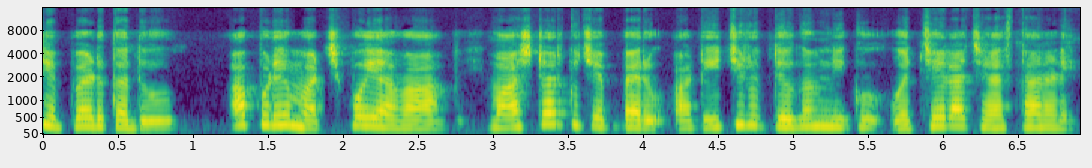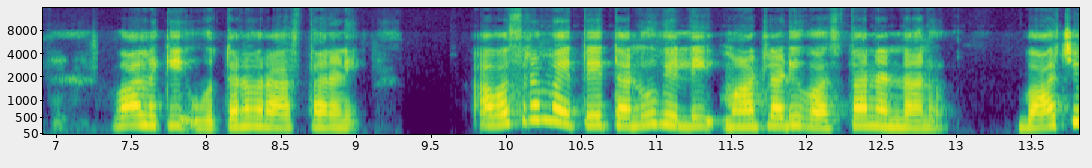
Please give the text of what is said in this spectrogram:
చెప్పాడు కదూ అప్పుడే మర్చిపోయావా మాస్టర్కు చెప్పారు ఆ టీచర్ ఉద్యోగం నీకు వచ్చేలా చేస్తానని వాళ్ళకి ఉత్తరం రాస్తానని అవసరమైతే తను వెళ్ళి మాట్లాడి వస్తానన్నాను బాచి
